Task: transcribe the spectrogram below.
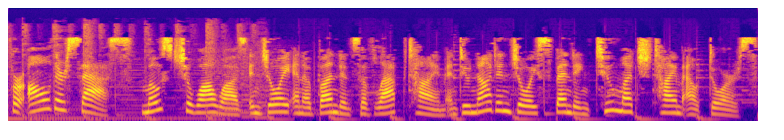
For all their sass, most Chihuahuas enjoy an abundance of lap time and do not enjoy spending too much time outdoors.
